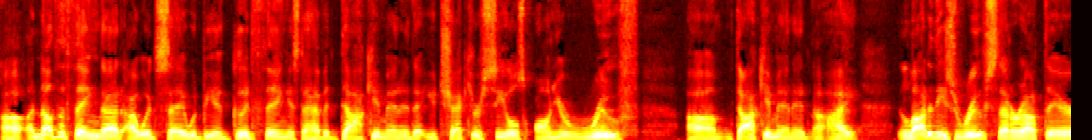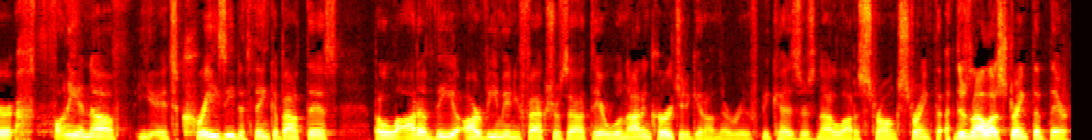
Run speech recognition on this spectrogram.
Uh, another thing that I would say would be a good thing is to have it documented that you check your seals on your roof. Um, documented. Now, I a lot of these roofs that are out there. Funny enough, it's crazy to think about this, but a lot of the RV manufacturers out there will not encourage you to get on their roof because there's not a lot of strong strength. There's not a lot of strength up there.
